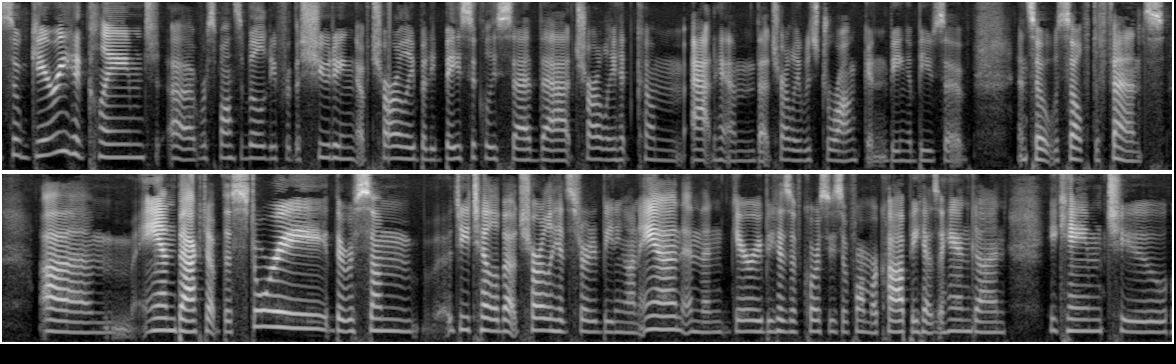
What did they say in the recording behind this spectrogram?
so Gary had claimed uh, responsibility for the shooting of Charlie, but he basically said that Charlie had come at him, that Charlie was drunk and being abusive, and so it was self defense. Um, Anne backed up the story. There was some detail about Charlie had started beating on Anne, and then Gary, because of course he's a former cop, he has a handgun. He came to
